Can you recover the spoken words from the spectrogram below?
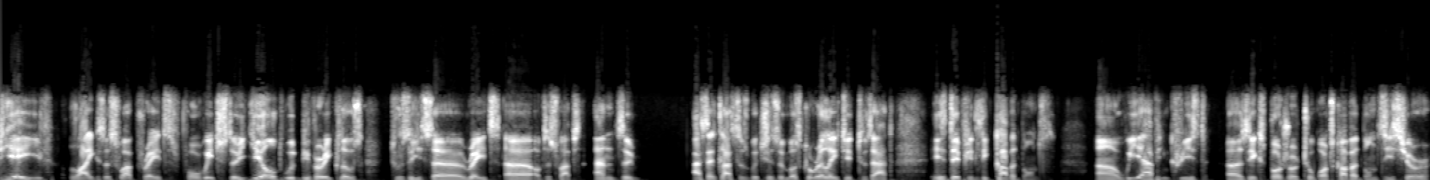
behave like the swap rates, for which the yield would be very close to these uh, rates uh, of the swaps. And the asset classes which is the most correlated to that is definitely covered bonds. Uh, we have increased uh, the exposure towards covered bonds this year.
